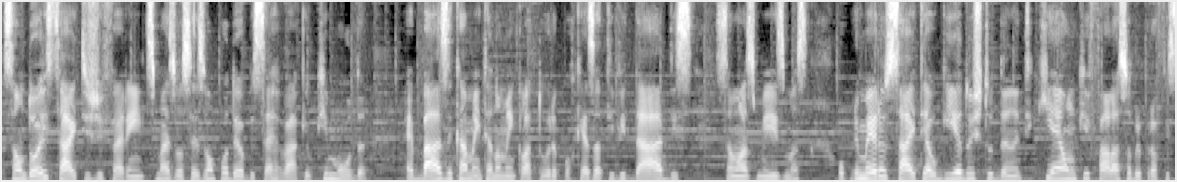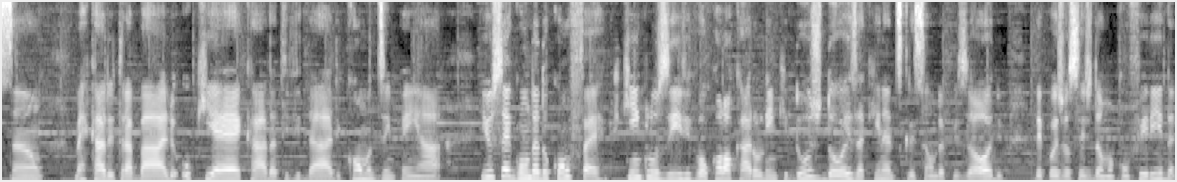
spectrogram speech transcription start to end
São dois sites diferentes, mas vocês vão poder observar que o que muda é basicamente a nomenclatura, porque as atividades são as mesmas. O primeiro site é o Guia do Estudante, que é um que fala sobre profissão, mercado de trabalho, o que é cada atividade, como desempenhar. E o segundo é do Conferp, que inclusive vou colocar o link dos dois aqui na descrição do episódio, depois vocês dão uma conferida.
